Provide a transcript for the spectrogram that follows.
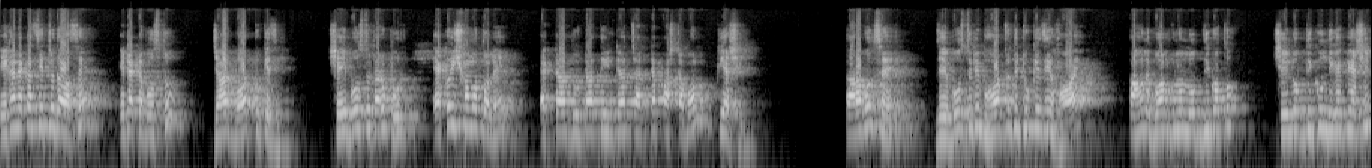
এখানে একটা চিত্র দেওয়া আছে, এটা একটা বস্তু যার বর টু কেজি। সেই বস্তুটার উপর একই সমতলে একটা, দুটা, তিনটা, চারটা, পাঁচটা বল ক্রিয়াশীল। তারা বলছে যে বস্তুটির ভর যদি টু কেজি হয়, তাহলে বলগুলোর লব্ধি কত? সেই লব্ধি কোন দিকে ক্রিয়াশীল?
